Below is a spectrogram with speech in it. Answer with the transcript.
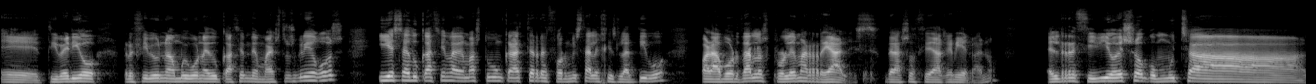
Eh, Tiberio recibió una muy buena educación de maestros griegos y esa educación además tuvo un carácter reformista legislativo para abordar los problemas reales de la sociedad griega. ¿no? Él recibió eso con mucha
